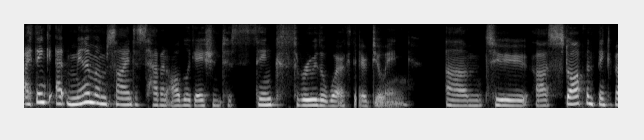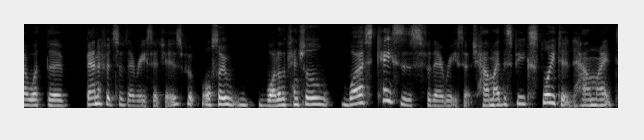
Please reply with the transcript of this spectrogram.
i think at minimum scientists have an obligation to think through the work they're doing um, to uh, stop and think about what the benefits of their research is, but also what are the potential worst cases for their research? How might this be exploited? How might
